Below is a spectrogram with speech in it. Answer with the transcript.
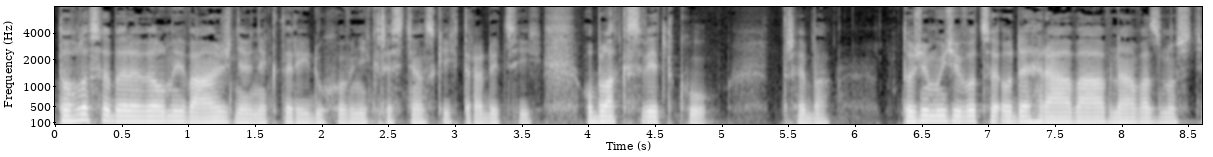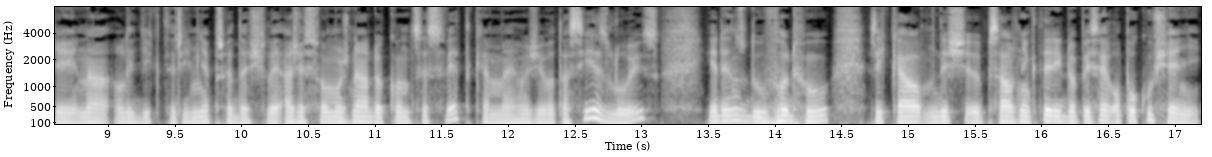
Tohle se bere velmi vážně v některých duchovních křesťanských tradicích. Oblak světku třeba to, že můj život se odehrává v návaznosti na lidi, kteří mě předešli a že jsou možná dokonce svědkem mého života. C.S. Lewis, jeden z důvodů, říkal, když psal v některých dopisech o pokušení,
